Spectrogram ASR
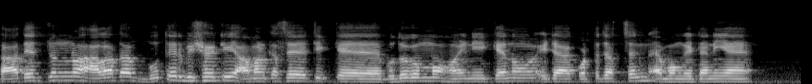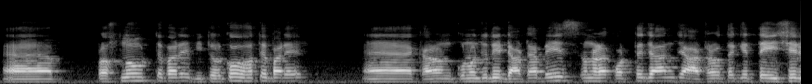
তাদের জন্য আলাদা বুথের বিষয়টি আমার কাছে ঠিক বোধগম্য হয়নি। কেন এটা করতে যাচ্ছেন এবং এটা নিয়ে প্রশ্ন উঠতে পারে, বিতর্কও হতে পারে। কারণ কোনো যদি ডাটাবেস ওনারা করতে যান যে আঠারো থেকে তেইশের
